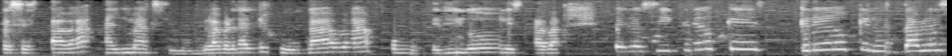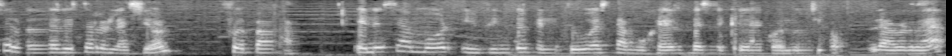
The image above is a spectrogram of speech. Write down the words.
pues estaba al máximo. La verdad que jugaba, como te digo, estaba, pero sí creo que creo que la tabla salvadora de esta relación fue papá. En ese amor infinito que le tuvo a esta mujer desde que la conoció, la verdad.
